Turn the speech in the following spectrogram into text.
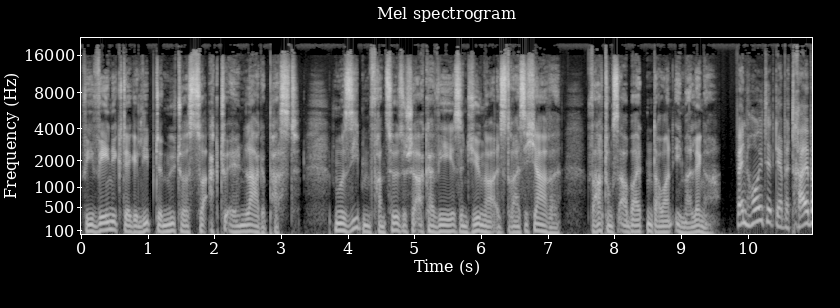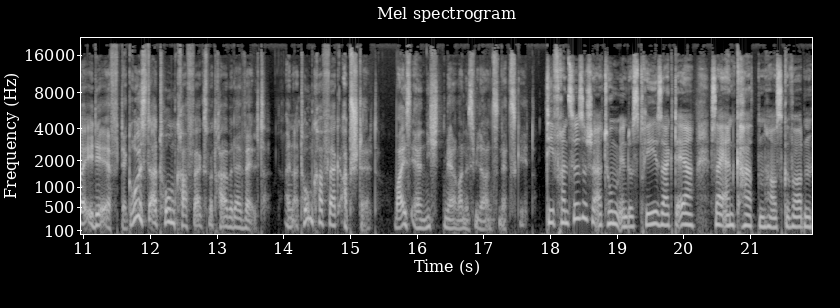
wie wenig der geliebte Mythos zur aktuellen Lage passt. Nur sieben französische AKW sind jünger als 30 Jahre. Wartungsarbeiten dauern immer länger. Wenn heute der Betreiber EDF, der größte Atomkraftwerksbetreiber der Welt, ein Atomkraftwerk abstellt, weiß er nicht mehr, wann es wieder ans Netz geht. Die französische Atomindustrie, sagt er, sei ein Kartenhaus geworden.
